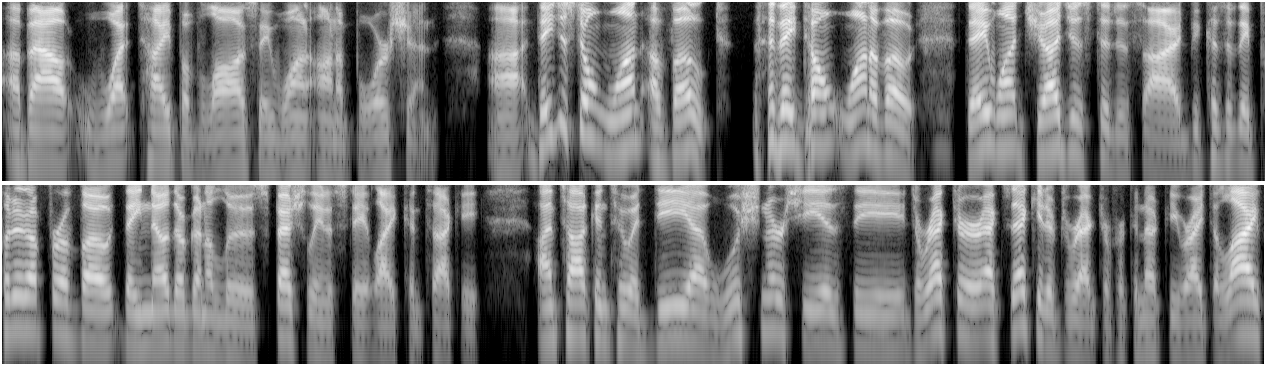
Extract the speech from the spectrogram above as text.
about what type of laws they want on abortion. Uh, they just don't want a vote. they don't want to vote. They want judges to decide because if they put it up for a vote, they know they're going to lose, especially in a state like Kentucky. I'm talking to Addia Wuchner. She is the director, executive director for Kentucky Right to Life,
